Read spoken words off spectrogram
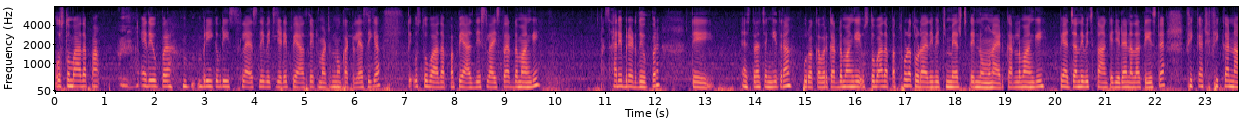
ਉਸ ਤੋਂ ਬਾਅਦ ਆਪਾਂ ਇਹਦੇ ਉੱਪਰ ਬਰੀਕ ਬਰੀਕ ਸਲਾਈਸ ਦੇ ਵਿੱਚ ਜਿਹੜੇ ਪਿਆਜ਼ ਤੇ ਟਮਾਟਰ ਨੂੰ ਕੱਟ ਲਿਆ ਸੀਗਾ ਤੇ ਉਸ ਤੋਂ ਬਾਅਦ ਆਪਾਂ ਪਿਆਜ਼ ਦੇ ਸਲਾਈਸ ਧਰ ਦਵਾਂਗੇ ਸਾਰੇ ਬ੍ਰੈਡ ਦੇ ਉੱਪਰ ਤੇ ਇਸ ਤਰ੍ਹਾਂ ਚੰਗੀ ਤਰ੍ਹਾਂ ਪੂਰਾ ਕਵਰ ਕਰ ਦਵਾਂਗੇ। ਉਸ ਤੋਂ ਬਾਅਦ ਆਪਾਂ ਥੋੜਾ ਥੋੜਾ ਇਹਦੇ ਵਿੱਚ ਮਿਰਚ ਤੇ ਨੂਨ ਐਡ ਕਰ ਲਵਾਂਗੇ। ਪਿਆਜ਼ਾਂ ਦੇ ਵਿੱਚ ਤਾਂ ਕਿ ਜਿਹੜਾ ਇਹਨਾਂ ਦਾ ਟੇਸਟ ਹੈ, ਫਿੱਕਾ ਫਿੱਕਾ ਨਾ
